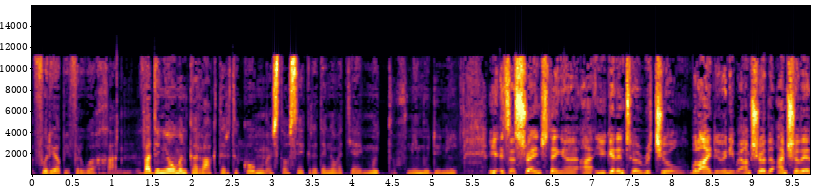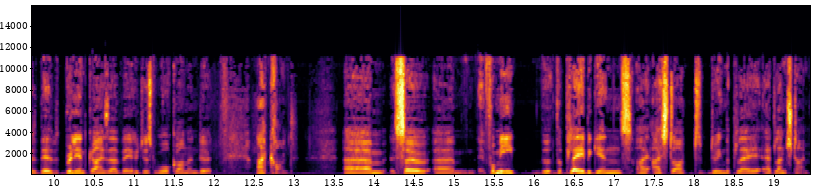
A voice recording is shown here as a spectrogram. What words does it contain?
voor jy op die verhoog gaan? Wat doen jy om in karakter te kom? Is daar sekere dinge wat jy moet of nie moet doen nie? Yeah, it's a strange thing. Uh, I, you get into a ritual. Well, I do anyway. I'm sure that I'm sure there, there's brilliant guys out there who just walk on and do it. I can't. Um, so um, for me, the, the play begins. I, I start doing the play at lunchtime.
